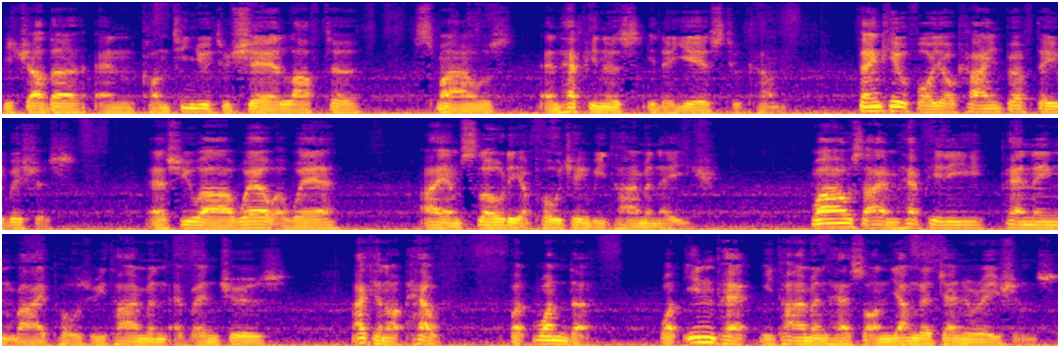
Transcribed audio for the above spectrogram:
each other and continue to share laughter, smiles, and happiness in the years to come. Thank you for your kind birthday wishes. As you are well aware, I am slowly approaching retirement age. Whilst I am happily planning my post-retirement adventures, I cannot help but wonder what impact retirement has on younger generations,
